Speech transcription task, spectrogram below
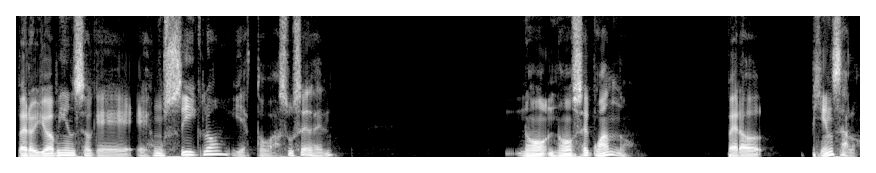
Pero yo pienso que es un ciclo y esto va a suceder. No, no sé cuándo. Pero piénsalo.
